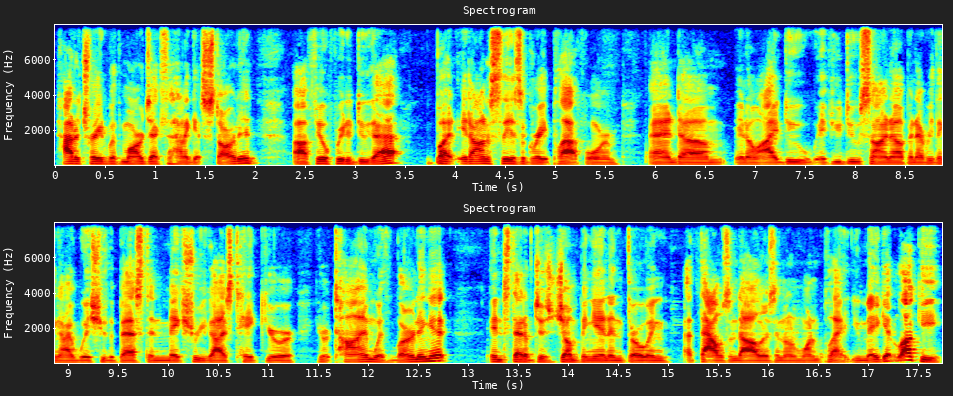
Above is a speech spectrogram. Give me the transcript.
how to trade with Margex and how to get started. Uh, feel free to do that. But it honestly is a great platform. And um, you know, I do. If you do sign up and everything, I wish you the best. And make sure you guys take your your time with learning it instead of just jumping in and throwing a thousand dollars in on one play. You may get lucky,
